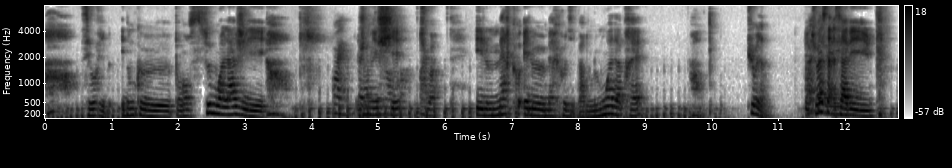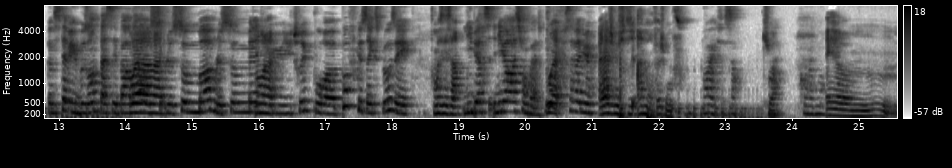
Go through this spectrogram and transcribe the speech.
Ah, c'est horrible. Et donc, pendant ce mois-là, j'ai Ouais. J'en ai chié, ouais. tu vois. Et le, mercre... et le mercredi, pardon, le mois d'après, oh, plus rien. Et tu vois, ça, avait... Comme si t'avais eu besoin de passer par Ouais, là, ouais. le, summum, le sommet du, du truc pour pouf que ça explose et Ouais, c'est ça. libér- libération quoi. Pouf, Ouais. ça va mieux. Et là, je me suis dit, ah, mais en fait, je m'en fous, Ouais, c'est ça. tu Ouais. vois. Complètement. Et euh...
